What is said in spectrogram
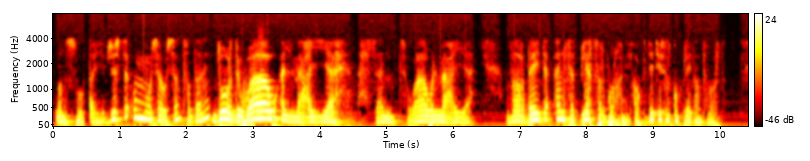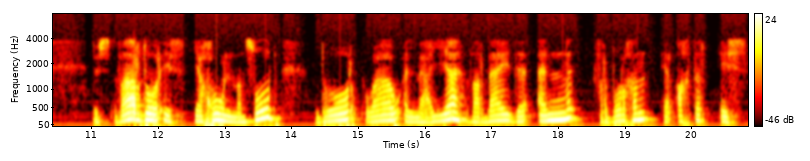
mansoob طيب zuster Ummu Sausan تفضلي door de wauw al-ma'iyah Ahsend, wauw al-ma'iyya. Waarbij de en verplicht verborgen is. Ook dit is een compleet antwoord. Dus waardoor is yahoon mansoob? Door wauw al-ma'iyya, waarbij de en verborgen erachter is.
